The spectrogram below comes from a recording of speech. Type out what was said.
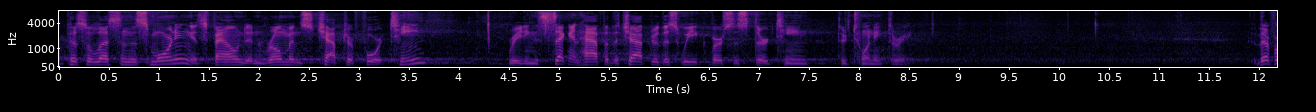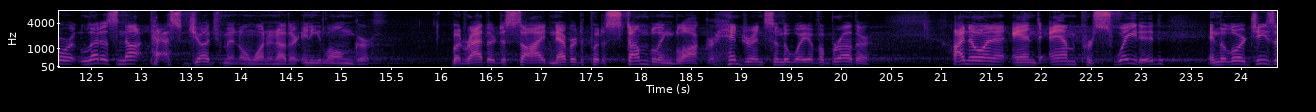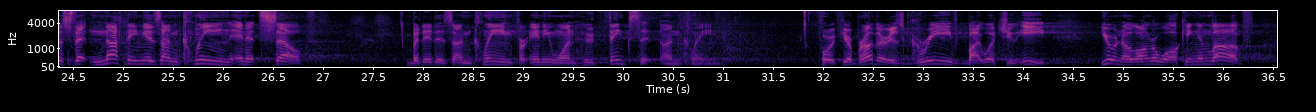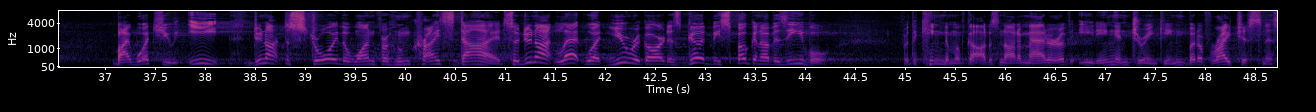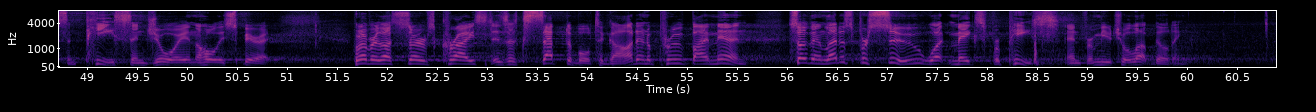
Our epistle lesson this morning is found in Romans chapter 14, reading the second half of the chapter this week, verses 13 through 23. Therefore, let us not pass judgment on one another any longer, but rather decide never to put a stumbling block or hindrance in the way of a brother. I know and am persuaded in the Lord Jesus that nothing is unclean in itself but it is unclean for anyone who thinks it unclean. For if your brother is grieved by what you eat, you are no longer walking in love. By what you eat, do not destroy the one for whom Christ died. So do not let what you regard as good be spoken of as evil. For the kingdom of God is not a matter of eating and drinking, but of righteousness and peace and joy in the Holy Spirit. Whoever thus serves Christ is acceptable to God and approved by men. So then, let us pursue what makes for peace and for mutual upbuilding.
